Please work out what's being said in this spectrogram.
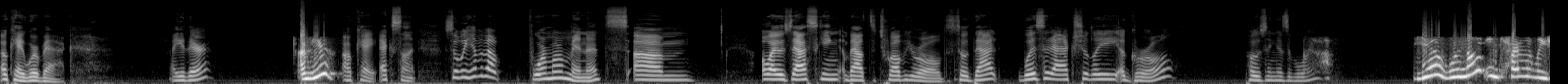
Okay, we're back. Are you there? I'm here. Okay, excellent. So we have about four more minutes. Um, oh, I was asking about the 12 year old. So that was it actually a girl posing as a boy? Yeah, we're not entirely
